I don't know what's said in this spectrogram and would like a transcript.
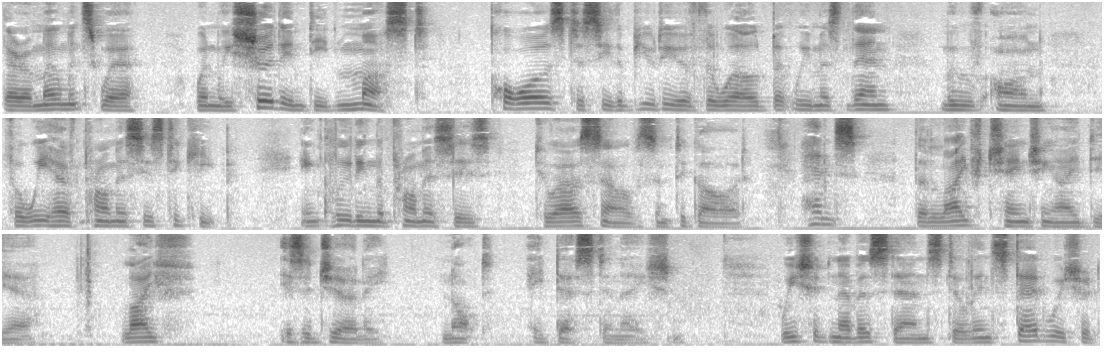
there are moments where, when we should, indeed must, pause to see the beauty of the world, but we must then move on, for we have promises to keep, including the promises to ourselves and to God. Hence, the life changing idea life is a journey, not a destination. We should never stand still. Instead, we should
